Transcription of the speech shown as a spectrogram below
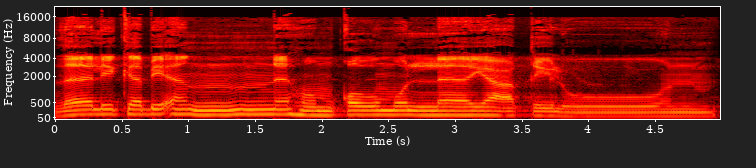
ذلك بأنهم قوم لا يعقلون.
